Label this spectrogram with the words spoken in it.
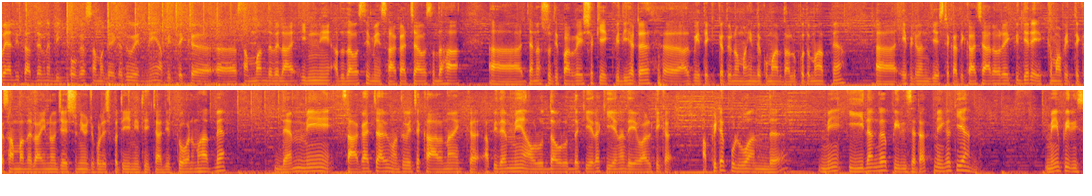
ඔබෑලි අදන්න බික්‍පෝක සමඟ එකතු වෙන්නේ. අපිත් එක සම්බන්ධ වෙලා ඉන්නේ අද දවසේ මේ සාකච්ඡාව සඳහා. ජනස්ෘති පර්ේෂකයෙක් විදිහට අවිත එකතුන මහින්ද කුමාර දලුපොත මහත්මය එපිටුවන් ජේෂ්ට කතිකාචාරවරයෙක් විදිර එක්ම අපිත් එක සම්බඳලා ඉන්න ජේෂ නියජ පොලිස්පති නීති ජිත්‍රෝන මහත්මය දැම් මේ සාකච්ඡාව මතු වෙච්ච කාරණයක අපි දැම් මේ අවුරුද්ධ අවුරුද්ධ කියලා කියන දේවල් ටික අපිට පුළුවන්ද මේ ඊළඟ පිරිසටත් මේක කියන්න. මේ පිරිස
